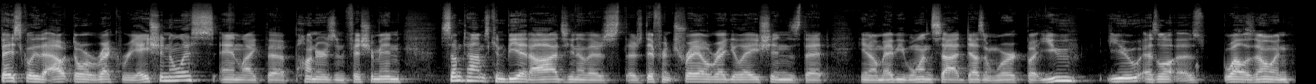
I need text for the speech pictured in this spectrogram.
basically the outdoor recreationalists and like the hunters and fishermen sometimes can be at odds. You know there's there's different trail regulations that you know maybe one side doesn't work but you you as, lo- as well as Owen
